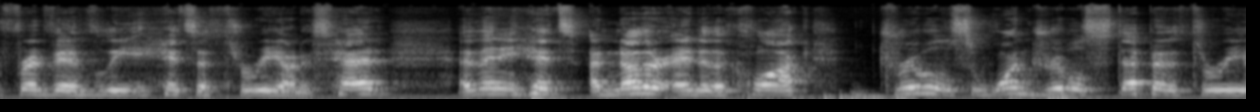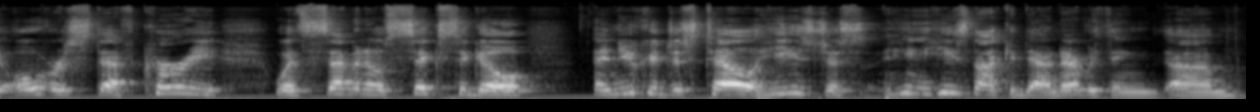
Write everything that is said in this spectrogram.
Fred VanVleet hits a three on his head. And then he hits another end of the clock, dribbles one dribble step out three over Steph Curry with 7.06 to go. And you could just tell he's just, he, he's knocking down everything. Um,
